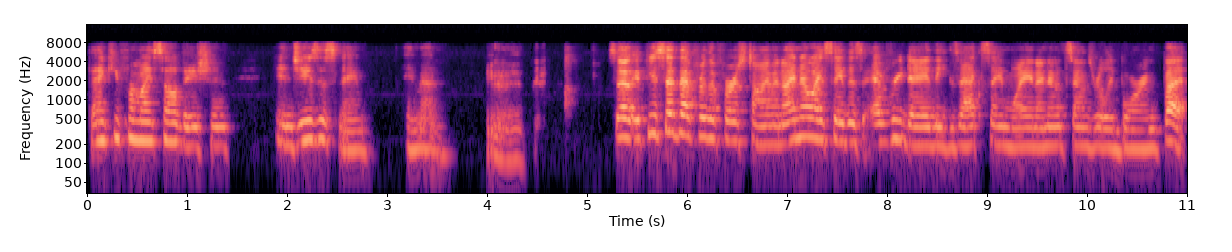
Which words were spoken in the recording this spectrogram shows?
Thank you for my salvation. In Jesus' name, amen. Amen. So if you said that for the first time, and I know I say this every day the exact same way, and I know it sounds really boring, but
